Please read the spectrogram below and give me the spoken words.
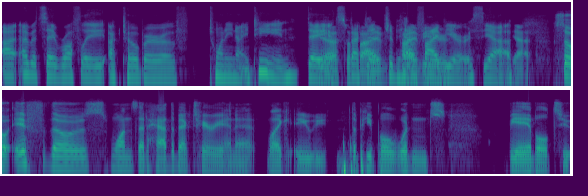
I, I would say roughly October of 2019 they Yeah, so expect five- it to five have 5 years. years. Yeah. Yeah. So if those ones that had the bacteria in it, like you, you- the people wouldn't be able to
